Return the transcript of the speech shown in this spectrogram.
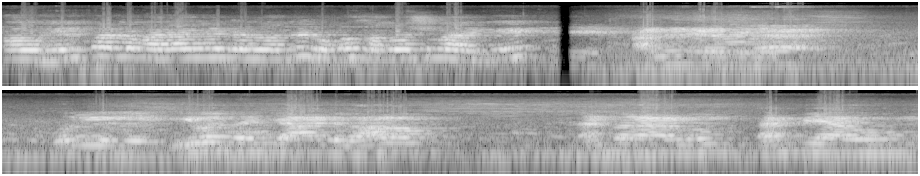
அவங்க ஹெல்ப் பண்ண வராங்கன்றது வந்து ரொம்ப சந்தோஷமா இருக்கு. ஒரு இருபத்தஞ்சு ஆண்டு காலம் நண்பராகவும் தம்பியாகவும்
